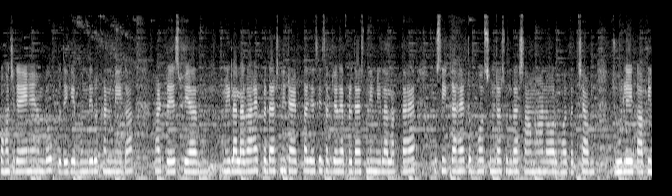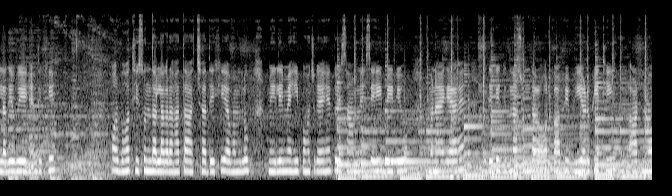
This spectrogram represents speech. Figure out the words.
पहुँच गए हैं हम लोग। तो देखिए बुंदेलखंड मेगा ड्रेस फेयर मेला लगा है। प्रदर्शनी टाइप का जैसे सब जगह प्रदर्शनी मेला लगता है, उसी का है। तो बहुत सुंदर सुंदर सामान और बहुत अच्छा झूले काफ़ी लगे हुए हैं, देखिए। और बहुत ही सुंदर लग रहा था अच्छा देखिए। अब हम लोग मेले में ही पहुँच गए हैं। तो इस सामने से ही वीडियो बनाया गया है। तो देखिए कितना सुंदर और काफ़ी भीड़ भी थी। आठ, नौ,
